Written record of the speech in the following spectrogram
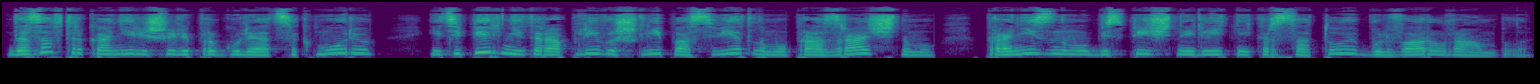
До завтрака они решили прогуляться к морю и теперь неторопливо шли по светлому, прозрачному, пронизанному беспечной летней красотой бульвару Рамбла.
